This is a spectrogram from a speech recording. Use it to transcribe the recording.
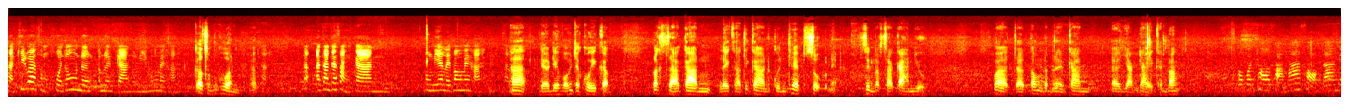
ค่ะคิดว่าสมควรต้องดำเนินดำเนินการตรงนี้บ้างไหมคะก็สมควรครับค่ะแต่อาจารย์จะสั่งการ ตรงนี้อะไรบ้างไหมคะอ่าเดี๋ยวเดี๋ยวผมจะคุยกับรักษาการเลขาธิการคุณเทพสุเนี่ยซึ่งรักษาการอยู่ ว่าจะต้องดำเนินการเอ่ออย่างใดกันบ้างปปชสามารถสอบได้ไหม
